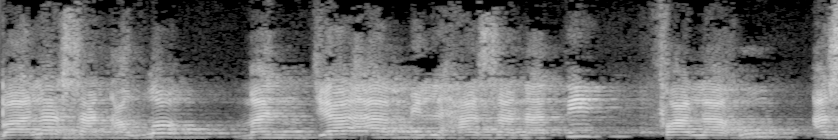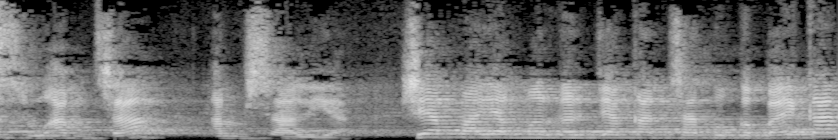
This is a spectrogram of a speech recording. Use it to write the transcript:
balasan Allah manja'a bil hasanati falahu asru amsa amsalia. Siapa yang mengerjakan satu kebaikan,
